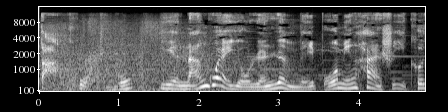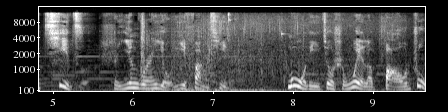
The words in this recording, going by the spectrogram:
大获成功，也难怪有人认为伯明翰是一颗弃子，是英国人有意放弃的。目的就是为了保住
